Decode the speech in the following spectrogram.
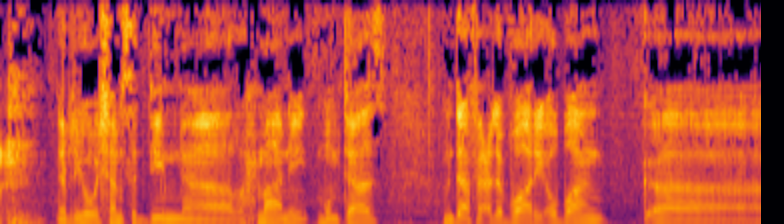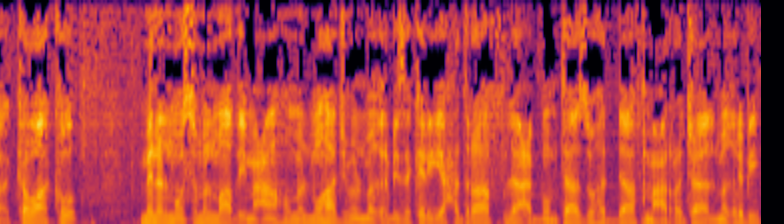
اللي هو شمس الدين آه، الرحماني. ممتاز. مدافع الأفواري أوبان آه كواكو. من الموسم الماضي معاهم المهاجم المغربي زكريا حدراف لاعب ممتاز وهداف مع الرجاء المغربي.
